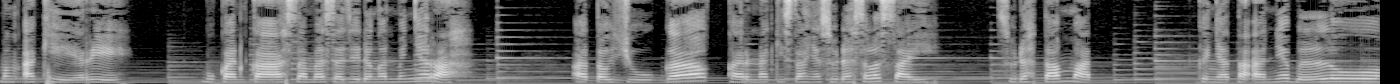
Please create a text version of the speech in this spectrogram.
Mengakhiri, bukankah sama saja dengan menyerah? Atau juga karena kisahnya sudah selesai, sudah tamat? Kenyataannya belum.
